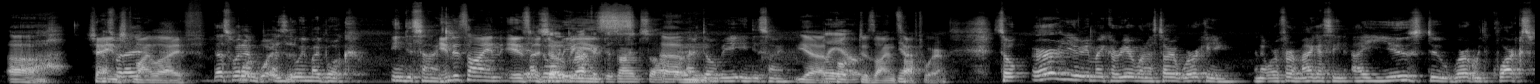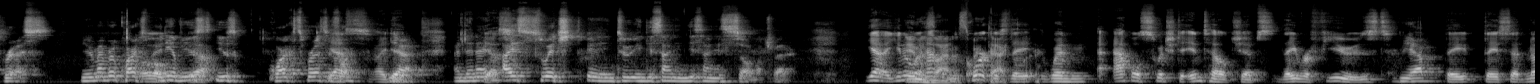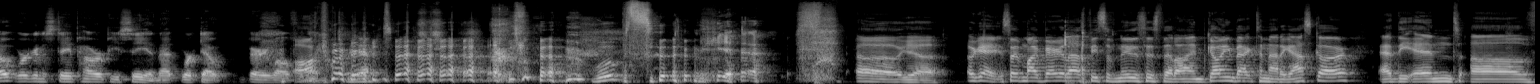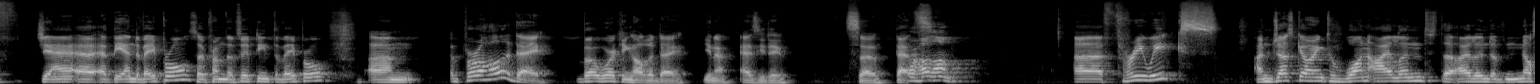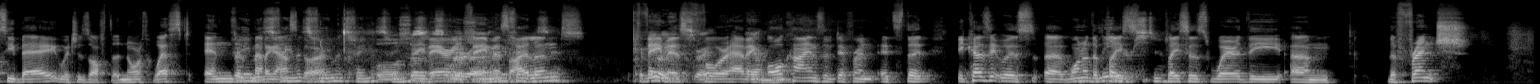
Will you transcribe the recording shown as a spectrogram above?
Ugh, changed what I- my life That's what, What- I'm, what I'm doing my book. InDesign. indesign is Adobe adobe's graphic design software. um, Adobe InDesign. yeah Layout. book design Yeah. software So earlier in my career, when I started working and I worked for a magazine, I used to work with QuarkXpress. You remember Quark? Oh, Any of you yeah. use QuarkXpress before? Yes, I did. Yeah, and then I, Yes. I switched into InDesign. InDesign is so much better. Yeah, you know what happened with Quark is they when Apple switched to Intel chips, they refused. Yep. They they said no, we're going to stay PowerPC, and that worked out very well for awkward whoops yeah. Oh, yeah. Okay, so my very last piece of news is that I'm going back to Madagascar at the end of Jan- uh, at the end of April, so from the 15th of April, um, for a holiday, but working holiday, you know, as you do. So that's For how long? uh, three weeks. I'm just going to one island, the island of Nosy Be, which is off the northwest end of Madagascar. famous, famous, famous, famous. Famous Very famous famous, island. Chameleons, famous right? for having Yeah. all kinds of different. It's the because it was uh, one of the place, places where the um, the French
